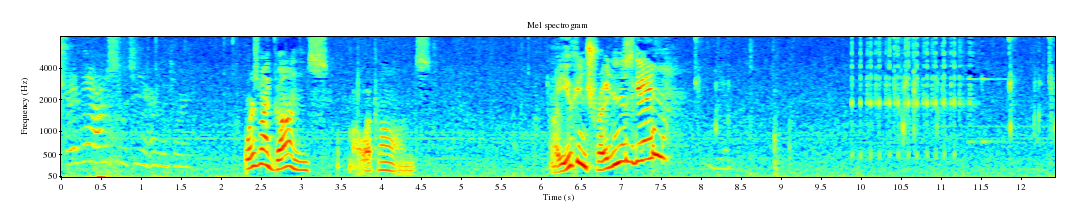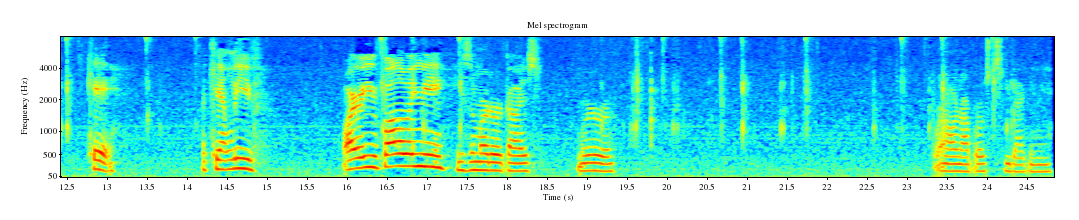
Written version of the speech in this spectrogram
Trade me. I want to see what's in your inventory. Where's my guns? My weapons. Oh, you can trade in this game? Okay. I can't leave. Why are you following me? He's a murderer, guys. Murderer. Bro, not bro's teabagging me.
